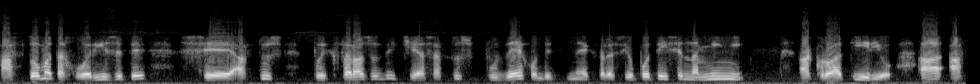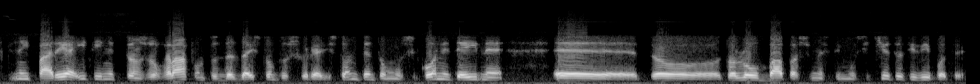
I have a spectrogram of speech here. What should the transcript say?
αυτόματα χωρίζεται σε αυτούς που εκφράζονται και σε αυτούς που δέχονται την έκφραση, οπότε είσαι ένα μίνι ακροατήριο. Α, αυτή είναι η παρέα, είτε είναι των ζωγράφων, των δανταϊστών, των σουρεαλιστών, είτε είναι των μουσικών, είτε είναι ε, το, το low bap, ας πούμε, στη μουσική, είτε οτιδήποτε.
